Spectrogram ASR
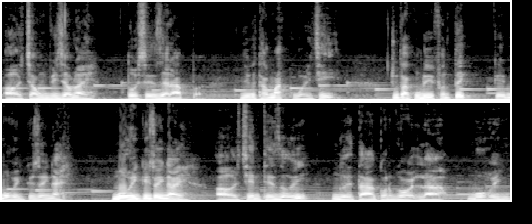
Ở trong video này tôi sẽ giải đáp những thắc mắc của anh chị. Chúng ta cùng đi phân tích cái mô hình kinh doanh này. Mô hình kinh doanh này ở trên thế giới người ta còn gọi là mô hình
